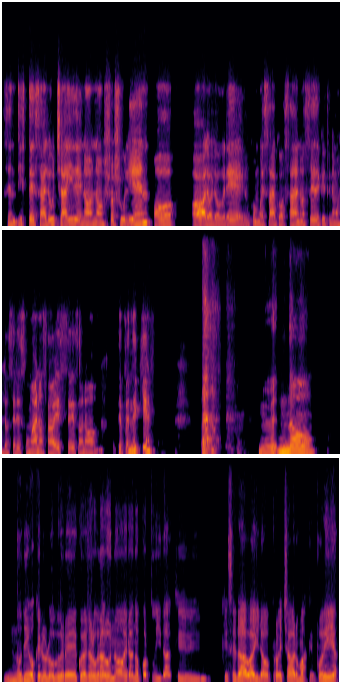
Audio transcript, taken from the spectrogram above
sentiste esa lucha ahí de no, no, yo Julien o oh, lo logré, como esa cosa, no sé, de que tenemos los seres humanos a veces o no, depende quién. No, no digo que lo logré, que lo haya logrado o no, era una oportunidad que, se daba y lo aprovechaba lo más que podía.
